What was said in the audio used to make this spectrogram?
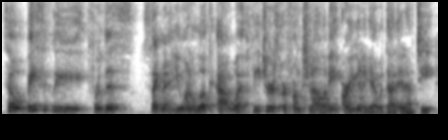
So basically, for this segment, you want to look at what features or functionality are you going to get with that NFT?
